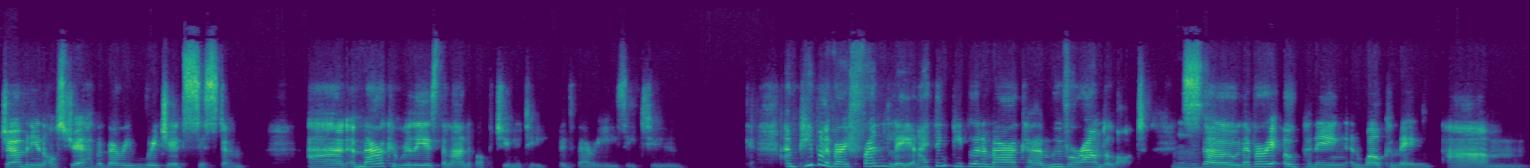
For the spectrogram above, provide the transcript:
Germany and Austria have a very rigid system. And America really is the land of opportunity. It's very easy to. Get. And people are very friendly. And I think people in America move around a lot. Mm. So they're very opening and welcoming. Um,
